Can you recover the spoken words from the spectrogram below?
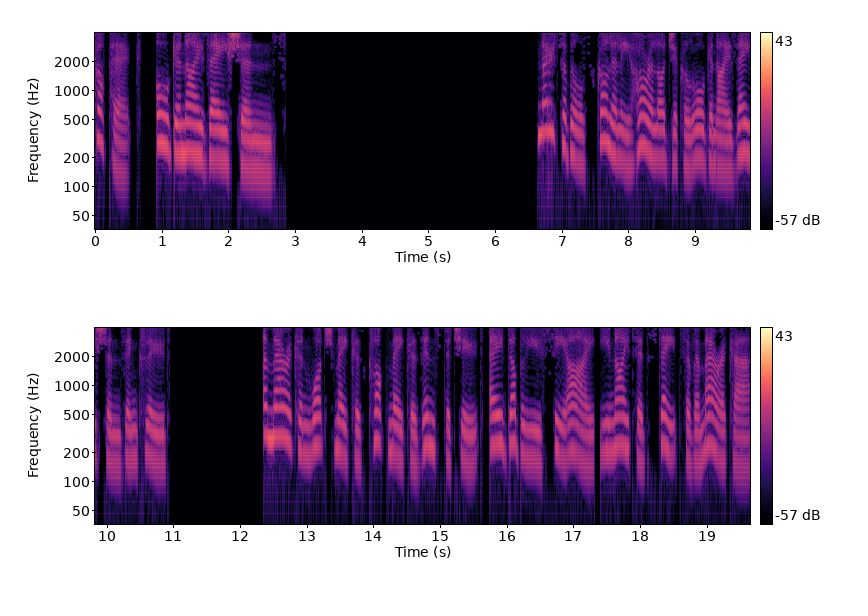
Topic: Organizations. Notable scholarly horological organizations include American Watchmakers Clockmakers Institute, AWCI, United States of America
